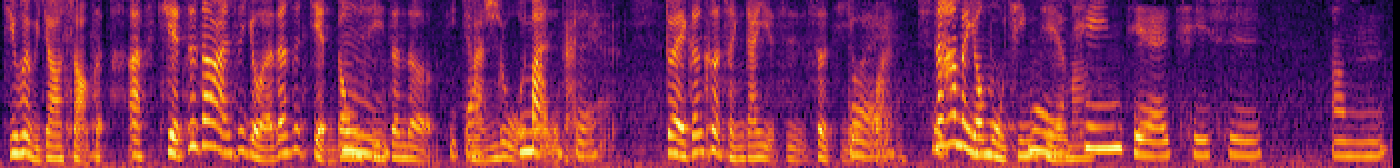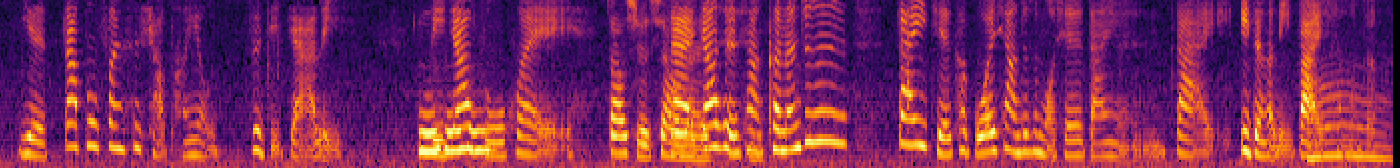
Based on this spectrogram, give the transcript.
机会比较少。可啊，写字当然是有了，但是剪东西真的蛮弱的，我感觉。对，跟课程应该也是设计有关。那他们有母亲节吗？母亲节其实，嗯，也大部分是小朋友自己家里，比较不会到学校。在教学上，可能就是带一节课，不会像就是某些单元带一整个礼拜什么的。哦、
